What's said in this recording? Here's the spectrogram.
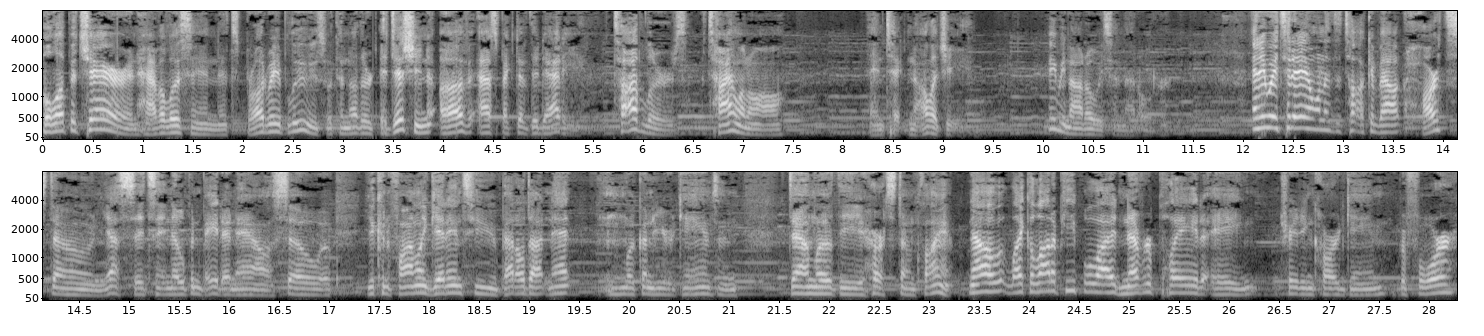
Pull up a chair and have a listen. It's Broadway Blues with another edition of Aspect of the Daddy. Toddlers, Tylenol, and technology. Maybe not always in that order. Anyway, today I wanted to talk about Hearthstone. Yes, it's in open beta now, so you can finally get into battle.net, look under your games, and download the Hearthstone client. Now, like a lot of people, I'd never played a trading card game before,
